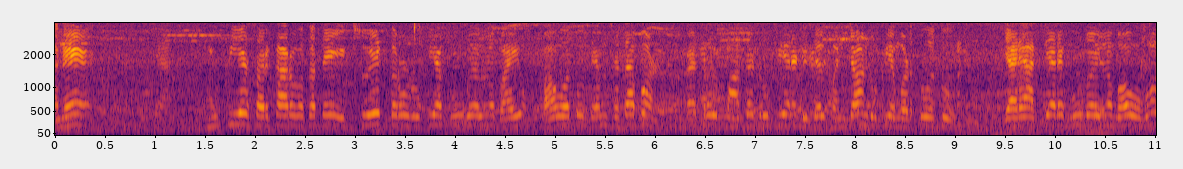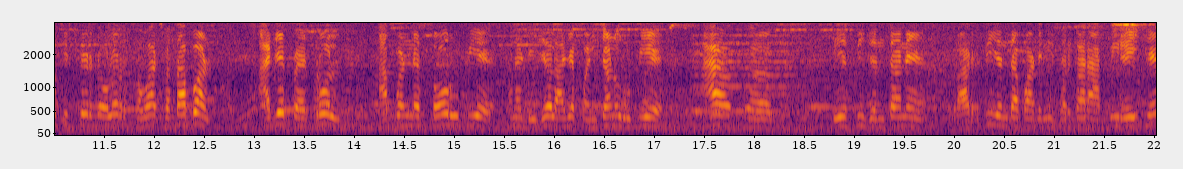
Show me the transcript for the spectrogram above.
અને યુપીએ સરકાર વખતે એકસો એક કરોડ રૂપિયા ક્રૂડ ઓઇલનો ભાવ હતો, તેમ છતાં પણ પેટ્રોલ પાસઠ રૂપિયા અને ડીઝલ પંચાવન રૂપિયા મળતું હતું. જ્યારે અત્યારે ક્રૂડ ઓઇલનો ભાવ ઓગણસિત્તેર ડોલર થવા છતાં પણ આજે પેટ્રોલ આપણને સો રૂપિયે અને ડીઝલ આજે પંચાણું રૂપિયે આ દેશની જનતાને, ભારતીય જનતા પાર્ટીની સરકાર આપી રહી છે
